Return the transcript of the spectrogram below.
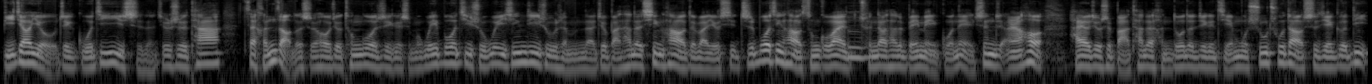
比较有这个国际意识的，就是它在很早的时候就通过这个什么微波技术、卫星技术什么的，就把它的信号，对吧？有些直播信号从国外传到它的北美、国内，甚至然后还有就是把它的很多的这个节目输出到世界各地。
